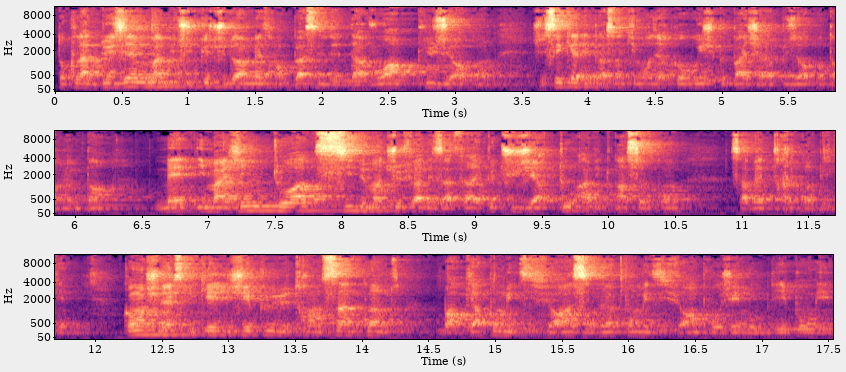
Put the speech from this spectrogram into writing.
Donc la deuxième habitude que tu dois mettre en place, c'est d'avoir plusieurs comptes. Je sais qu'il y a des personnes qui vont dire que oui, je ne peux pas gérer plusieurs comptes en même temps. Mais imagine-toi si demain tu veux faire des affaires et que tu gères tout avec un seul compte, ça va être très compliqué. Comme je l'ai expliqué, j'ai plus de 35 comptes bancaires pour mes différents pour mes différents projets immobiliers, pour mes,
